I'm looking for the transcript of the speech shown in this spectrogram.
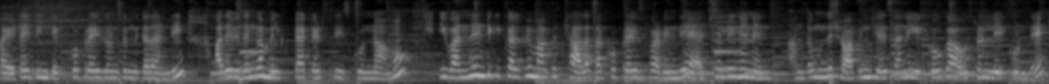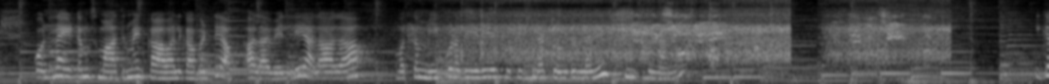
బయట అయితే ఇంకెక్కువ ప్రైస్ ఉంటుంది కదండి. అదేవిధంగా మిల్క్ ప్యాకెట్స్ తీసుకున్నాము. ఇవన్నింటికి కలిపి మాకు చాలా తక్కువ ప్రైస్ పడింది. యాక్చువల్లీ నేను ఎన్- అంతకుముందే షాపింగ్ చేశాను. ఎక్కువగా అవసరం లేకుండే. కొన్ని ఐటమ్స్ మాత్రమే కావాలి కాబట్టి అలా వెళ్ళి అలా అలా మొత్తం మీకు కూడా వీడియో చూపించినట్టు ఉంటుందని తీసుకున్నాను. ఇక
